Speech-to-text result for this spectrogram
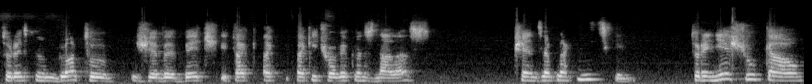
które są gotów, żeby być i tak, tak, taki człowiek on znalazł księdza Blachnickim, który nie szukał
